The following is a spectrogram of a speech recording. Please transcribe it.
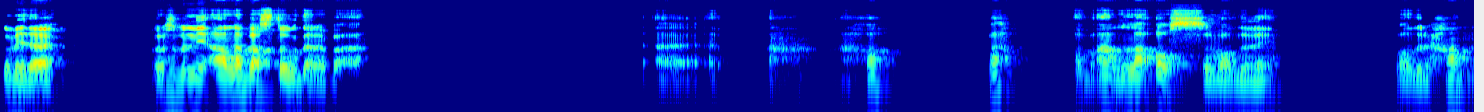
går vidare. Och det var som att ni alla bara stod där och bara... Eh, Jaha, va? Av alla oss så valde ni, valde du han?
